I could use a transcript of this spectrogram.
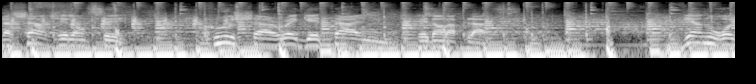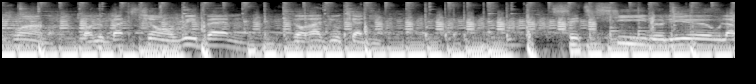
La charge est lancée. Crucial Reggae Time est dans la place. Viens nous rejoindre dans le bastion rebelle de Radio Canu. C'est ici le lieu où la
